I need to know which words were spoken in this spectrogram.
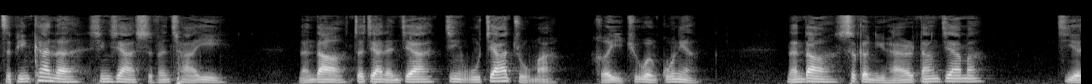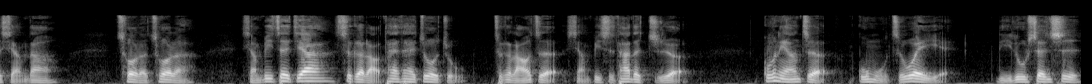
子平看了，心下十分诧异：难道这家人家竟无家主吗？何以去问姑娘？难道是个女孩儿当家吗？继而想到：错了错了，想必这家是个老太太做主。这个老者想必是她的侄儿，姑娘者姑母之位也，礼入甚是，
